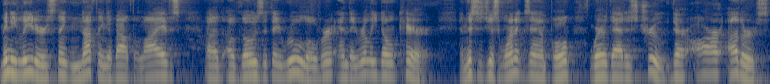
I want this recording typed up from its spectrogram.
Many leaders think nothing about the lives uh, of those that they rule over, and they really don't care. And this is just one example where that is true. There are others.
